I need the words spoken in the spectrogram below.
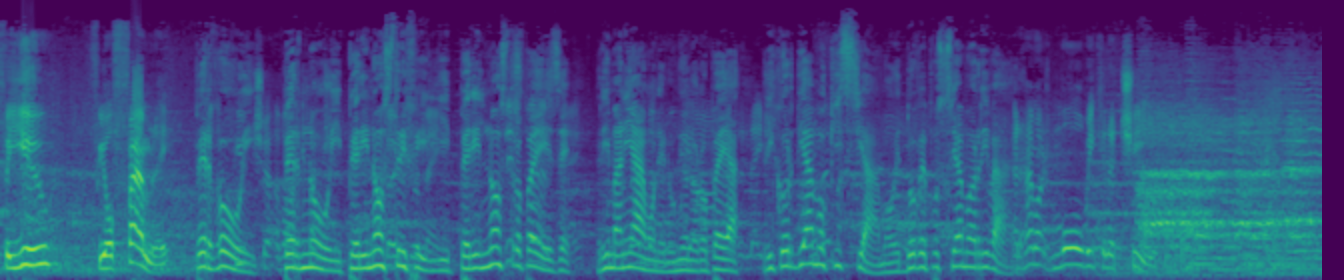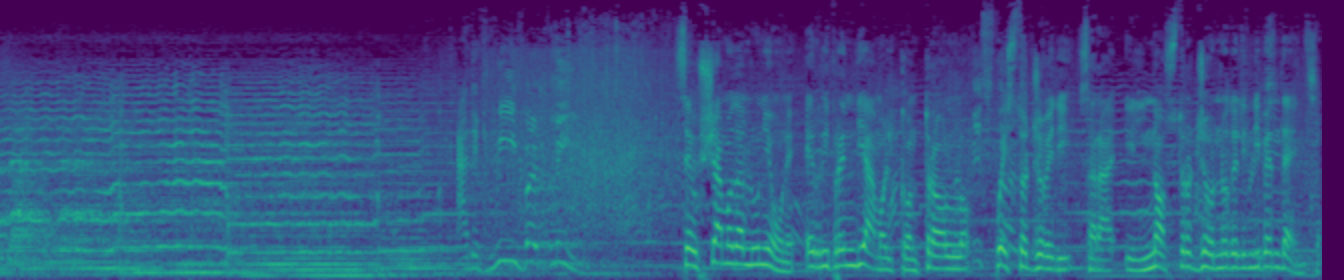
For you, for your family, Per voi, per noi, per i nostri figli, per il nostro paese, rimaniamo nell'Unione Europea, ricordiamo chi siamo e dove possiamo arrivare. Se usciamo dall'Unione e riprendiamo il controllo, questo giovedì sarà il nostro giorno dell'indipendenza.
